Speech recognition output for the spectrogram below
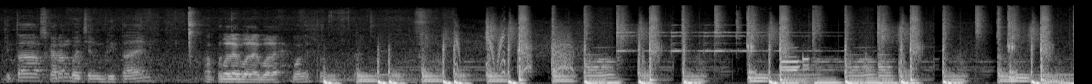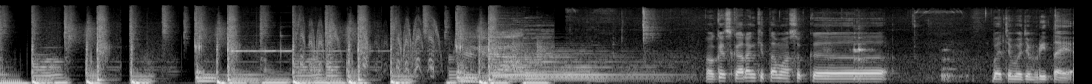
Kita sekarang bacain beritain. Apa boleh tuh? boleh boleh Boleh tuh. Oke, sekarang kita masuk ke baca-baca berita ya.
